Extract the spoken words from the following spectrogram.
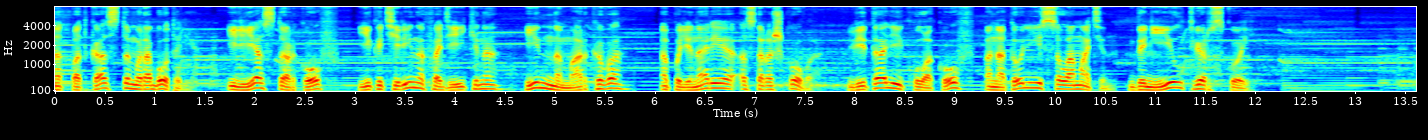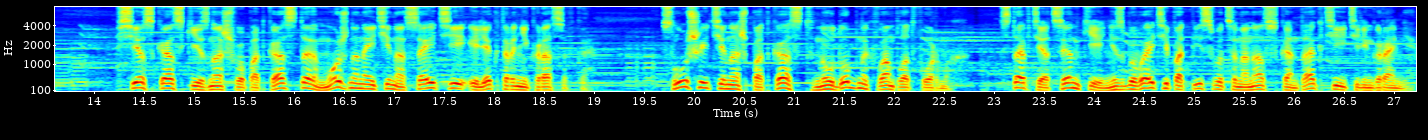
Над подкастом работали Илья Старков, Екатерина Фадейкина, Инна Маркова, Аполлинария Осторожкова, Виталий Кулаков, Анатолий Соломатин, Даниил Тверской. Все сказки из нашего подкаста можно найти на сайте Электронекрасовка. Слушайте наш подкаст на удобных вам платформах. Ставьте оценки, не забывайте подписываться на нас ВКонтакте и Телеграме.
